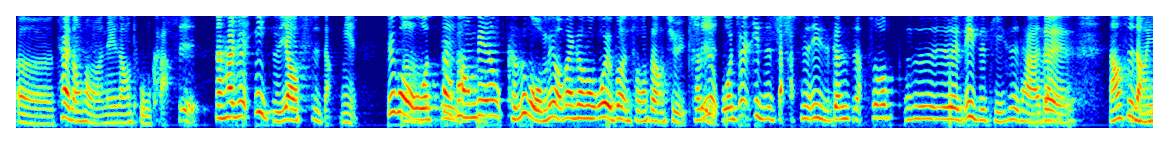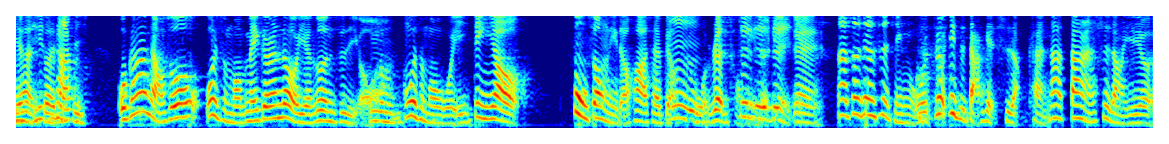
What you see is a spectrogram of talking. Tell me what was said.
呃蔡总统的那张图卡，是，那他就一直要市长念。结果我在旁边，可是我没有麦克风，我也不能冲上去。可是我就一直打字，一直跟市长说，一直提示他。对。然后市长也很生气。我跟他讲说，为什么每个人都有言论自由？嗯。为什么我一定要附送你的话才表示我认同？对对对对。那这件事情，我就一直打给市长看。那当然，市长也有，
